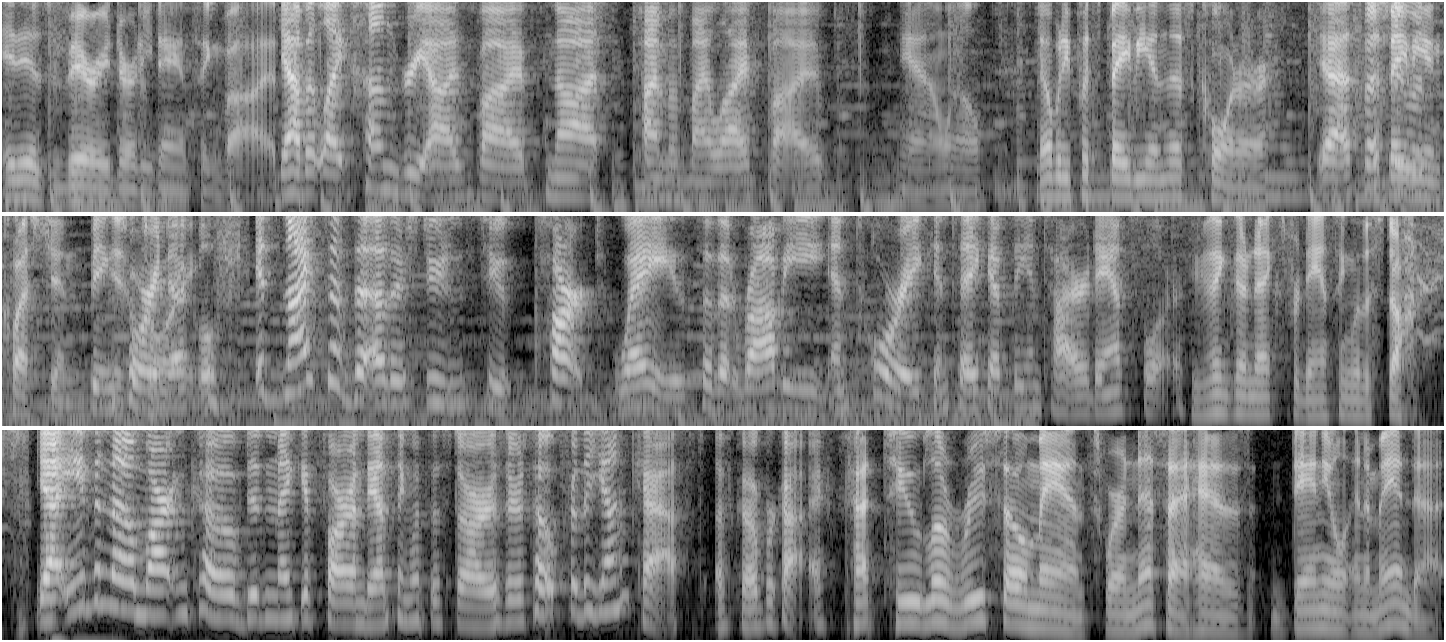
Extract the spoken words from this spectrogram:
It is very dirty dancing vibes. Yeah, but like hungry eyes vibes, not time of my life vibes. Yeah, well, nobody puts baby in this corner. Yeah, especially The baby with in question being is Tori, Tori. Nichols. It's nice of the other students to part ways so that Robbie and Tori can take up the entire dance floor. You think they're next for Dancing with the Stars? Yeah, even though Martin Kove didn't make it far on Dancing with the Stars, there's hope for the young cast of Cobra Kai. Cut to LaRusso Manse, where Nessa has Daniel and Amanda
